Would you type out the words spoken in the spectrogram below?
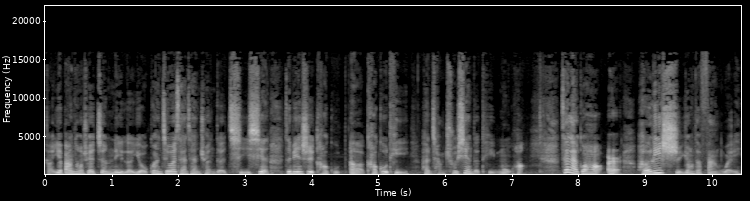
啊，也帮同学整理了有关智慧财产权的期限，这边是考古呃考古题很常出现的题目，哈，再来括号二，合理使用的范围，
